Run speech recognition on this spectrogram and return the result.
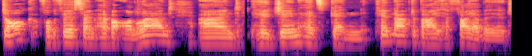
dock for the first time ever on land and her Jinn ends up getting kidnapped by a firebird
